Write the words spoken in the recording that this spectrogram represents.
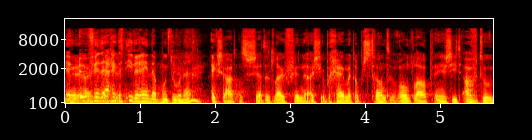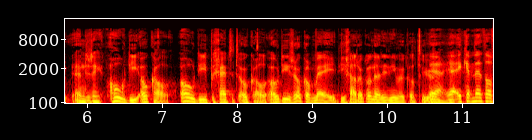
u vindt eigenlijk dat iedereen dat moet doen, hè? Ik zou het ontzettend leuk vinden als je op een gegeven moment op het strand rondloopt... en je ziet af en toe en dan zeg je, oh, die ook al. Oh, die begrijpt het ook al. Oh, die is ook al mee. Die gaat ook al naar de nieuwe cultuur. Ja, ja ik heb net al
